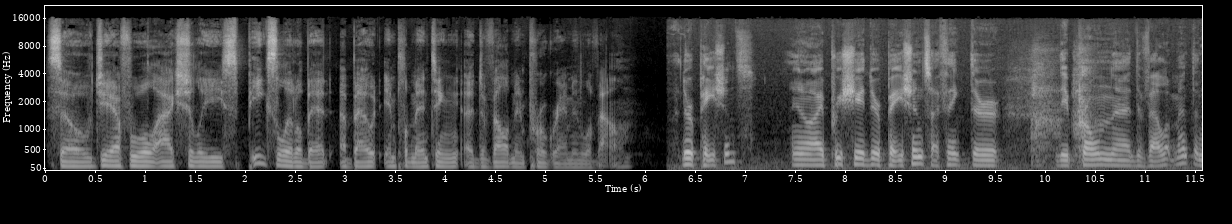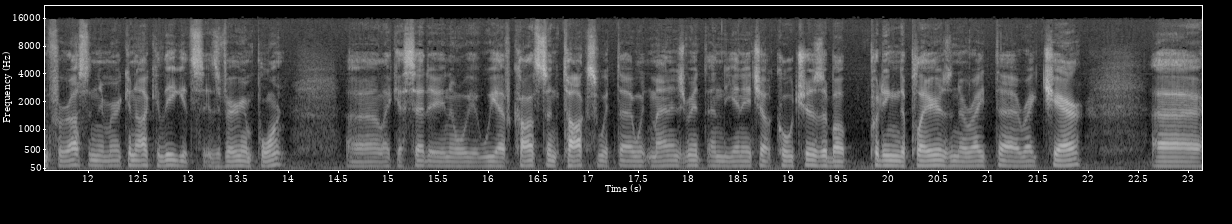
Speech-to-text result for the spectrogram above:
So JF Houle actually speaks a little bit about implementing a development program in Laval. Their patience you know, I appreciate their patience. I think they're they prone uh, development, and for us in the American Hockey League, it's it's very important. Uh, like I said, you know, we, we have constant talks with uh, with management and the NHL coaches about putting the players in the right uh, right chair, uh,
